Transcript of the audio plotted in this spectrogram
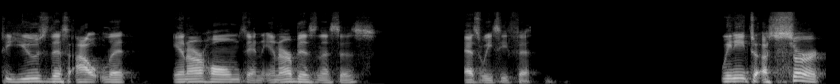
to use this outlet in our homes and in our businesses as we see fit. We need to assert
